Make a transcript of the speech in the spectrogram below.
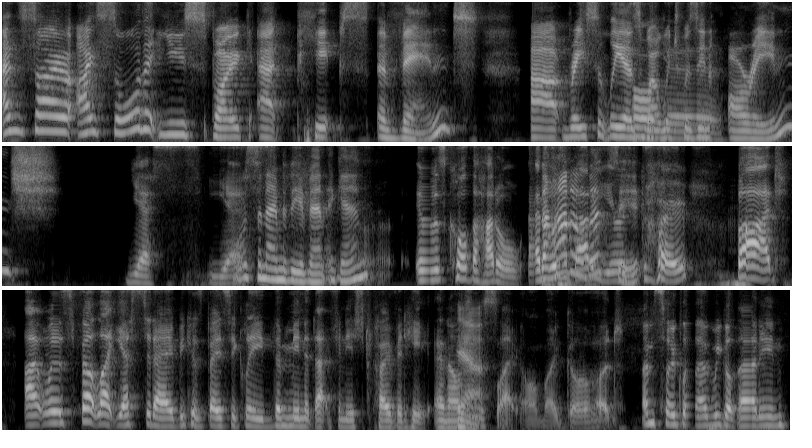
And so I saw that you spoke at Pip's event uh, recently as oh, well, yeah. which was in Orange. Yes. Yes. What was the name of the event again? Uh, It was called the Huddle, and The it was Huddle, about a year it. ago. But I was felt like yesterday because basically the minute that finished, COVID hit, and I was Yeah. just like, "Oh my god, I'm so glad we got that in."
